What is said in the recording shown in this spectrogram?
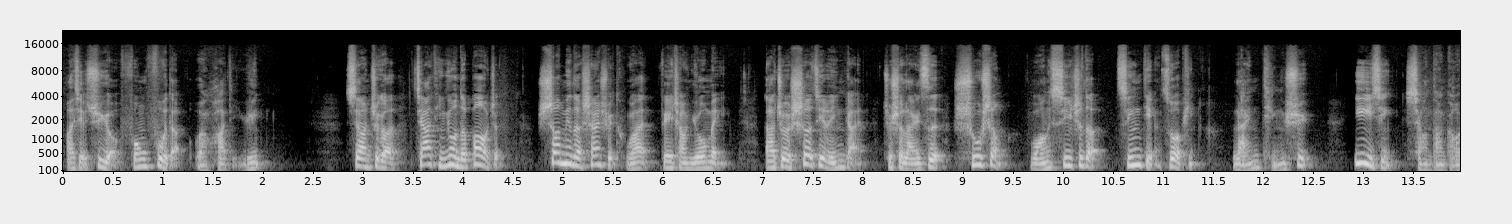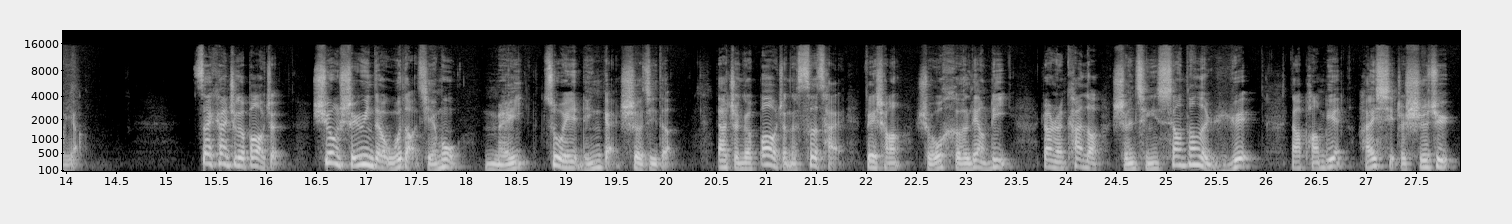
而且具有丰富的文化底蕴。像这个家庭用的抱枕，上面的山水图案非常优美。那这个设计灵感就是来自书圣王羲之的经典作品《兰亭序》，意境相当高雅。再看这个抱枕。是用神韵的舞蹈节目《梅》作为灵感设计的。那整个抱枕的色彩非常柔和亮丽，让人看到神情相当的愉悦。那旁边还写着诗句：“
